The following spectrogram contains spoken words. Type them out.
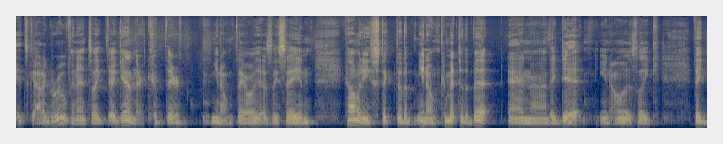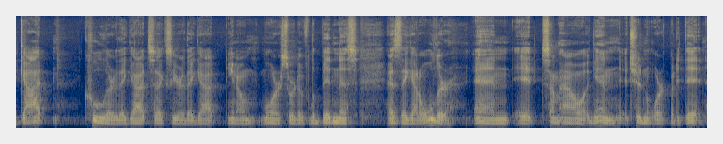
it's got a groove, and it's like again, they're they're, you know, they always, as they say in comedy, stick to the, you know, commit to the bit, and uh, they did. You know, it was like they got cooler, they got sexier, they got you know more sort of libidinous as they got older, and it somehow again it shouldn't work, but it did.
